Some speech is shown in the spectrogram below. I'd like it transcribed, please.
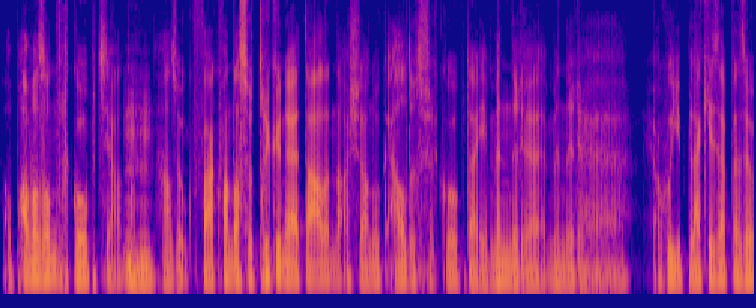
op Amazon verkoopt, ja, dan Mhm. gaan ze ook vaak van dat soort trucken uithalen, dat als je dan ook elders verkoopt, dat je minder, eh, minder eh, ja, goede plekjes hebt en zo.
